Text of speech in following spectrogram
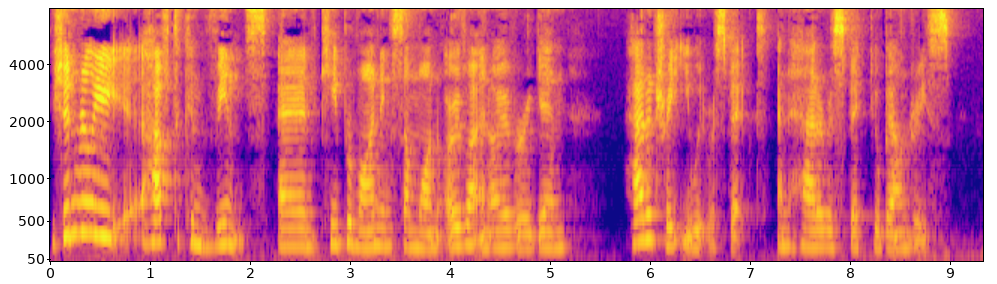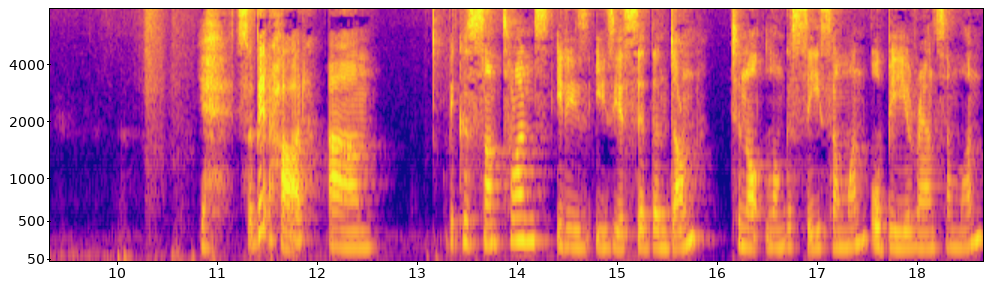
you shouldn't really have to convince and keep reminding someone over and over again how to treat you with respect and how to respect your boundaries. Yeah, it's a bit hard um, because sometimes it is easier said than done to not longer see someone or be around someone.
